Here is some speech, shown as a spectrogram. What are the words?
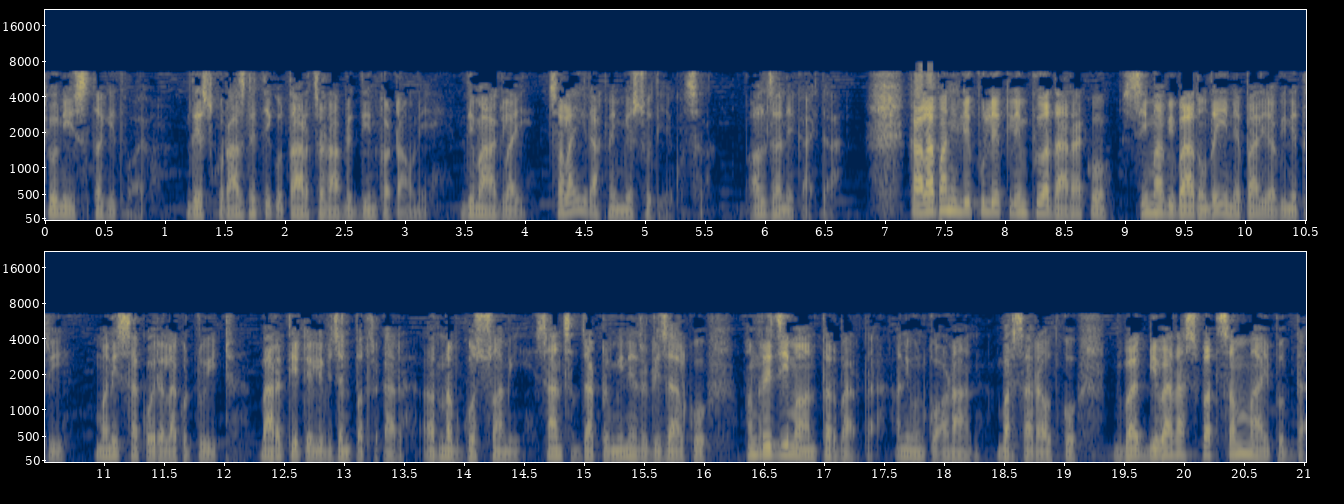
त्यो नि स्थगित भयो। देशको राजनीतिक उतार चढावले दिन कटाउने दिमागलाई चलाइराख्ने मेसो दिएको छ। अल्झने कायदा। कालापानी लिपुलेक लिम्पुवा धाराको सीमा विवाद हुँदै नेपाली अभिनेत्री मनिषा कोइरालाको ट्विट भारतीय टेलिभिजन पत्रकार अर्नब गोस्वामी सांसद डाक्टर मिनेन्द्र रिजालको अङ्ग्रेजीमा अन्तर्वार्ता अनि उनको अडान वर्षा राउतको विवादास्पदसम्म आइपुग्दा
